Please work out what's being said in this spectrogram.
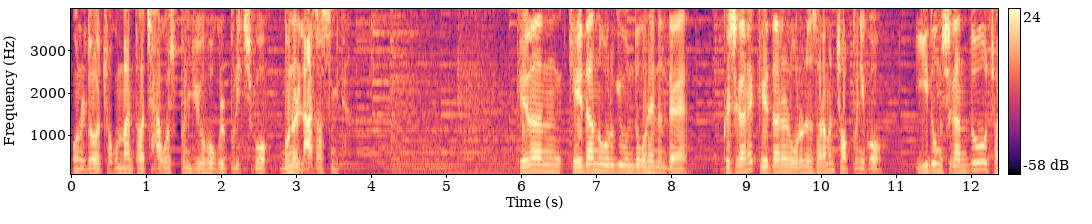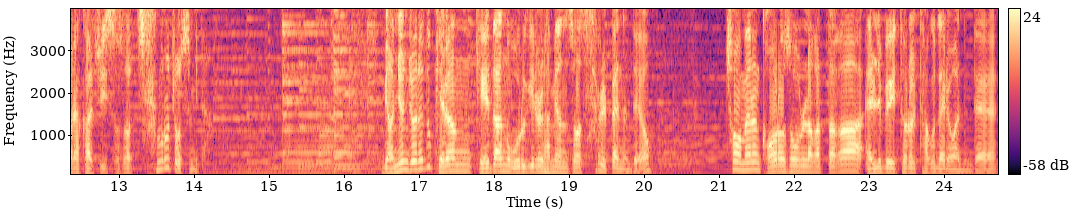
오늘도 조금만 더 자고 싶은 유혹을 뿌리치고 문을 나섰습니다. 계단, 계단 오르기 운동을 했는데 그 시간에 계단을 오르는 사람은 저뿐이고 이동 시간도 절약할 수 있어서 참으로 좋습니다. 몇 년 전에도 계란, 계단 오르기를 하면서 살을 뺐는데요. 처음에는 걸어서 올라갔다가 엘리베이터를 타고 내려왔는데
